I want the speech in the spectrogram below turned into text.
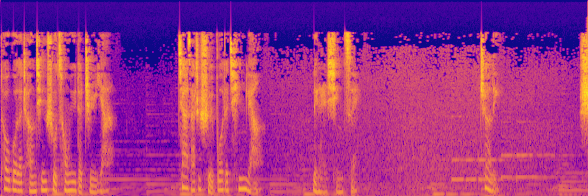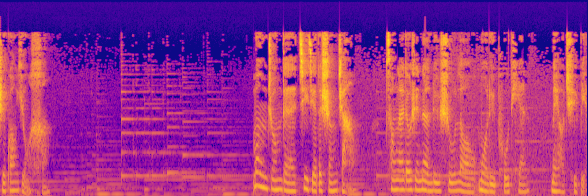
透过了常青树葱郁的枝桠，夹杂着水波的清凉，令人心醉。这里，时光永恒。梦中的季节的生长，从来都是嫩绿疏漏、墨绿铺天，没有区别。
